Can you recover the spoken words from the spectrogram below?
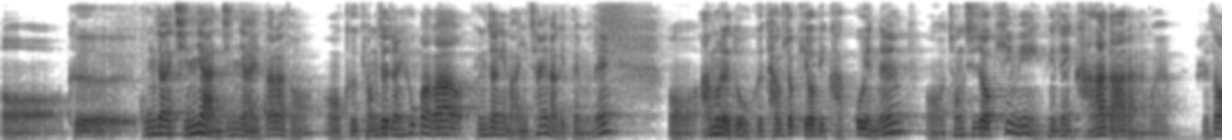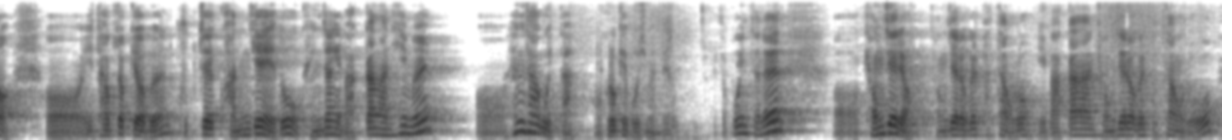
어, 그 공장을 짓냐 안 짓냐에 따라서 어, 그 경제적인 효과가 굉장히 많이 차이 나기 때문에 어, 아무래도 그 다국적 기업이 갖고 있는 어, 정치적 힘이 굉장히 강하다라는 거예요. 그래서 어, 이 다국적 기업은 국제 관계에도 굉장히 막강한 힘을 어, 행사하고 있다. 어, 그렇게 보시면 돼요. 그래서 포인트는 어, 경제력, 경제력을 바탕으로 이 막강한 경제력을 바탕으로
